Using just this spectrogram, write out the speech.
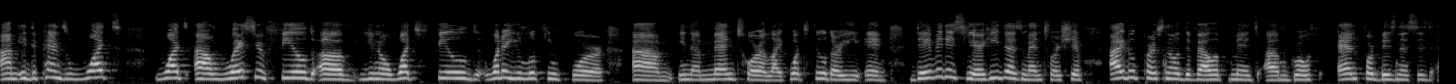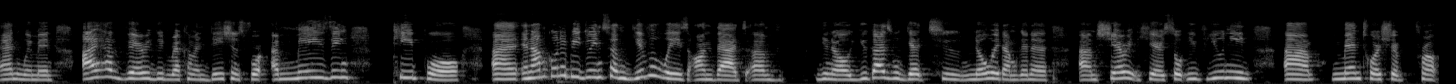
um, it depends what what um, where's your field of you know what field what are you looking for um, in a mentor? Like what field are you in? David is here. He does mentorship. I do personal development um, growth and for businesses and women. I have very good recommendations for amazing people uh, and i'm going to be doing some giveaways on that um, you know you guys will get to know it i'm going to um, share it here so if you need um, mentorship from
